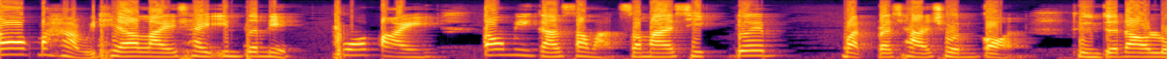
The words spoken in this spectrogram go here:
นอกมหาวิทยาลัยใช้อินเทอร์เน็ต ทั่วไป ต้องมีการสมัครสมาชิกด้วยบัตรประชาชนก่อน ถึงจะดาวน์โหล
